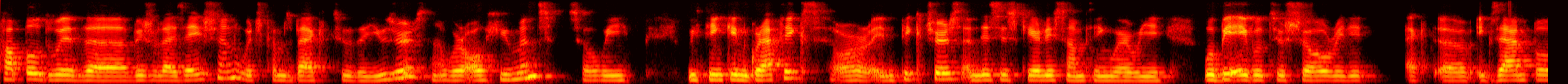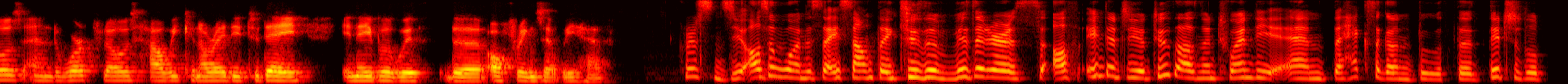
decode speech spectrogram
coupled with uh, visualization, which comes back to the users, we're all humans, so we we think in graphics or in pictures, and this is clearly something where we will be able to show really uh, examples and the workflows how we can already today enable with the offerings that we have. Christian, you also want to say something to the visitors of Intergeo 2020 and the Hexagon booth, the digital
